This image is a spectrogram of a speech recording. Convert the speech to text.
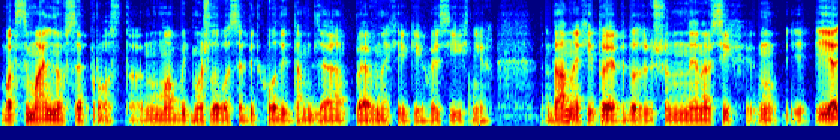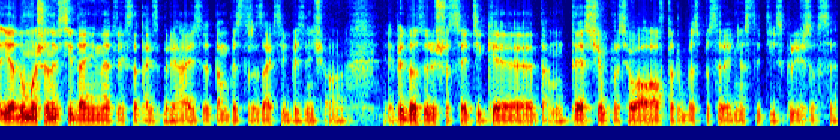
максимально все просто. Ну, мабуть, можливо, це підходить там для певних якихось їхніх даних, і то я підозрюю, що не на всіх. Ну, Я я думаю, що не всі дані Netflix так зберігаються, там без транзакцій, без нічого. Я підозрюю, що це тільки там те, з чим працював автор безпосередньо статті, скоріш за все.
